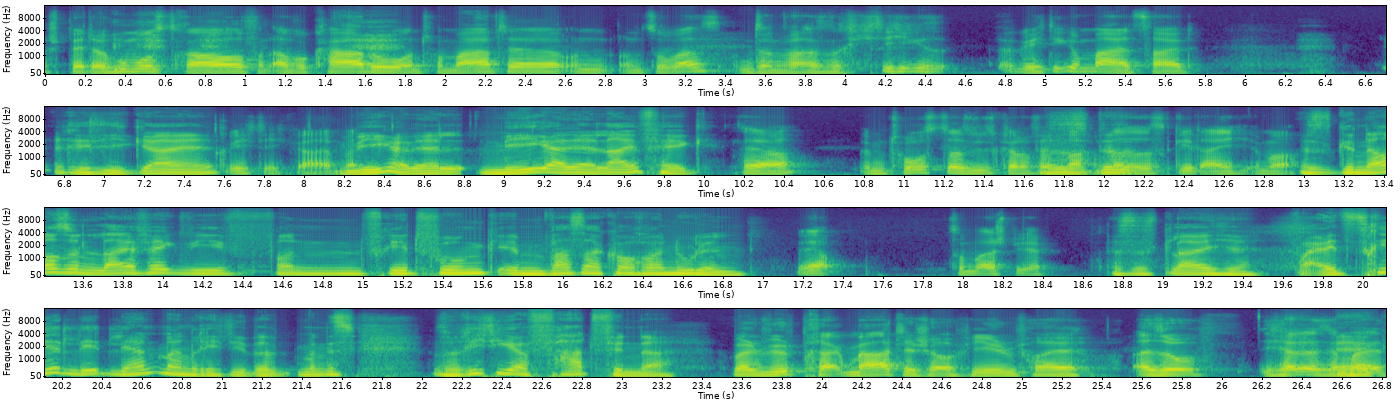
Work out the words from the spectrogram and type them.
später Hummus drauf und Avocado und Tomate und, und sowas. Und dann war das eine richtige, richtige Mahlzeit. Richtig geil. Richtig geil. Mega der, mega der Lifehack. Ja, im Toaster Süßkartoffeln Das ist- machen. das- Also das geht eigentlich immer. Das ist genauso ein Lifehack wie von Fred Funk im Wasserkocher Nudeln. Ja, zum Beispiel. Das ist das Gleiche. Weil als Triathlet lernt man richtig. Man ist so ein richtiger Pfadfinder. Man wird pragmatisch auf jeden Fall. Also, ich hatte das ja Äh, mal.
